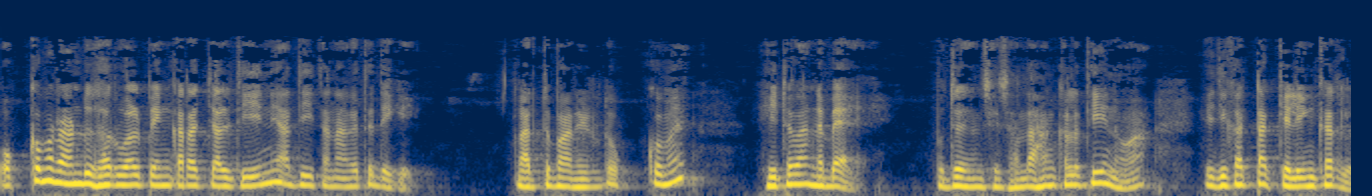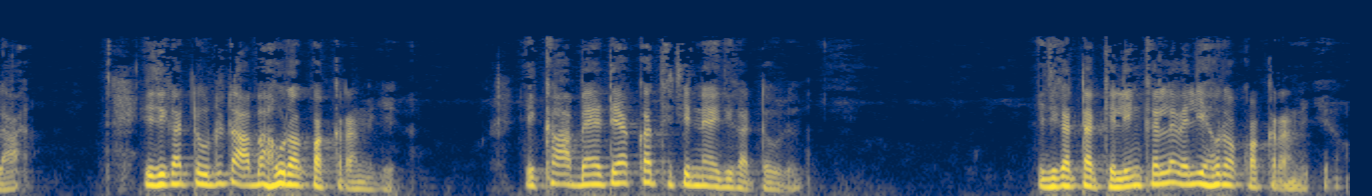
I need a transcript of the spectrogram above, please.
ඔක්කොම රණ්ඩු සරුවල් පෙන් කරච්චල් තියෙන්නේ අතීත අනාගත දෙකේ. වර්තමානයේට ඔක්කොම හිතවන්න බෑ. බුදුන්සේ සඳහන් කළා තියෙනවා ඉදිකට්ටක් කෙලින් කරලා ඉදිකට්ට උඩට අබහුරක් වක් කරන්න කියලා. එක අබෑටයක්වත් හිටින්නේ නැහැ ඉදිකට්ට උඩ. ඉදිකට්ටක් කෙලින් කරලා වැලිය හුරක් වක් කරන්න කියනවා.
